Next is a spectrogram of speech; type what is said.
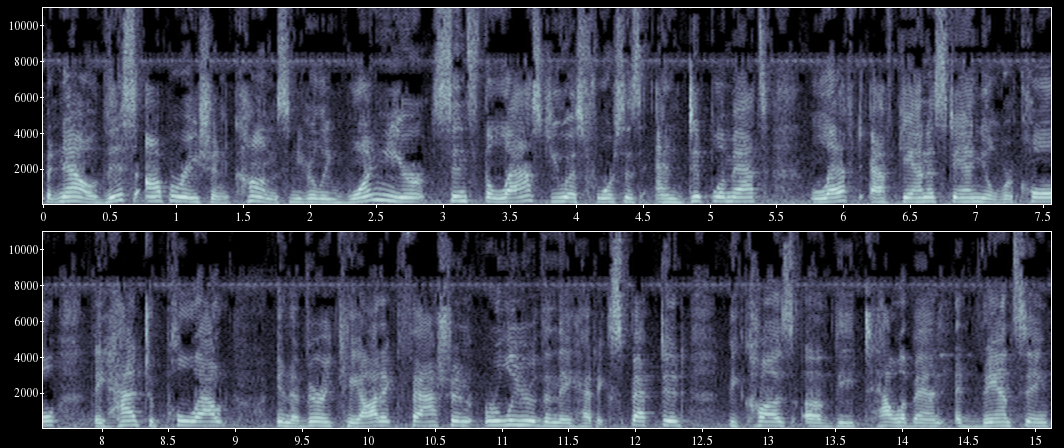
But now this operation comes nearly one year since the last U.S. forces and diplomats left Afghanistan. You'll recall they had to pull out in a very chaotic fashion earlier than they had expected because of the Taliban advancing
